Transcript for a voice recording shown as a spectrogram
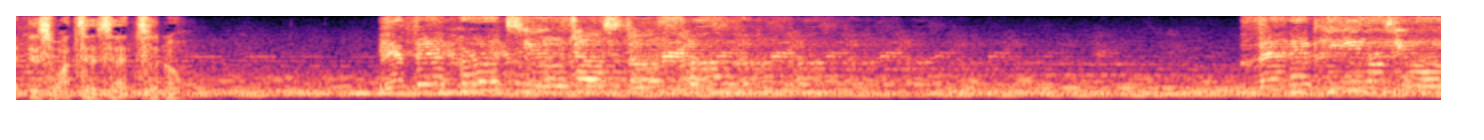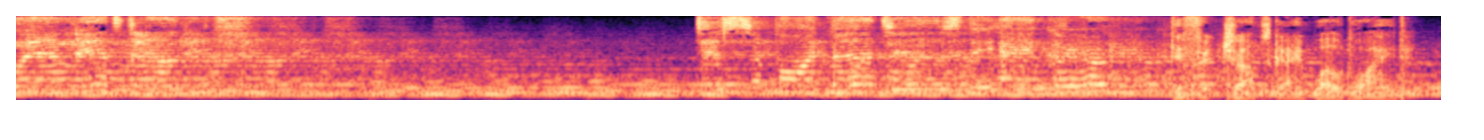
said this one says Sentinel. If it hurts you just a little, then it heals you when it's done. Disappointment is the anchor. Different Drumz going worldwide.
